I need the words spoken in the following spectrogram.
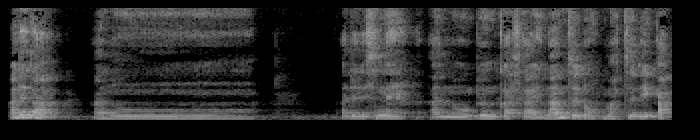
あれだ。あのー、あれですね。あの文化祭？なんていうの？祭り？あ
